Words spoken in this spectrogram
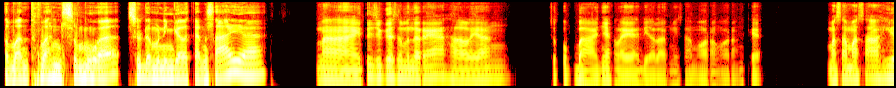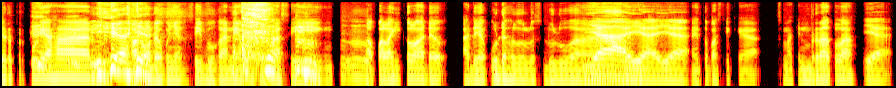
teman-teman semua sudah meninggalkan saya Nah itu juga sebenarnya hal yang cukup banyak lah ya dialami sama orang-orang kayak masa-masa akhir perkuliahan, Iya, orang iya. udah punya kesibukannya masing-masing. Mm-mm. Apalagi kalau ada ada yang udah lulus duluan. iya iya iya Nah itu pasti kayak semakin berat lah iya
